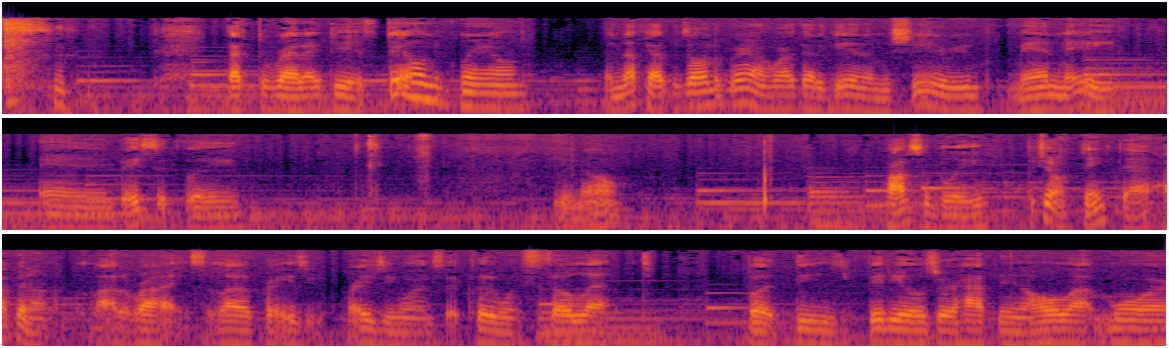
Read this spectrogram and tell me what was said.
Got the right idea. Stay on the ground enough happens on the ground where I got to get in a machinery man made and basically, you know, possibly, but you don't think that. I've been on a lot of rides, a lot of crazy, crazy ones that could have went so left. But these videos are happening a whole lot more,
